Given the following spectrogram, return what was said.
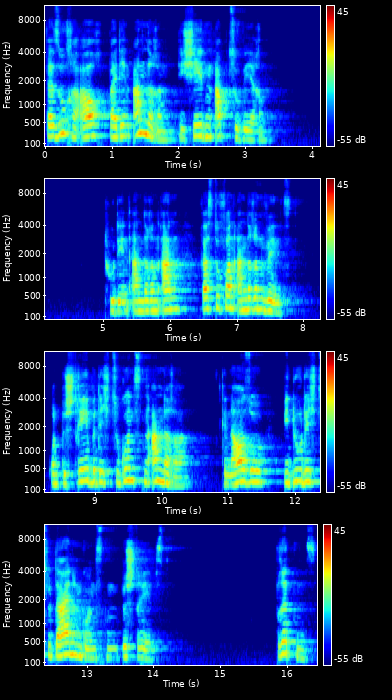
versuche auch bei den anderen die Schäden abzuwehren. Tu den anderen an, was du von anderen willst, und bestrebe dich zugunsten anderer, genauso wie du dich zu deinen Gunsten bestrebst. Drittens.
